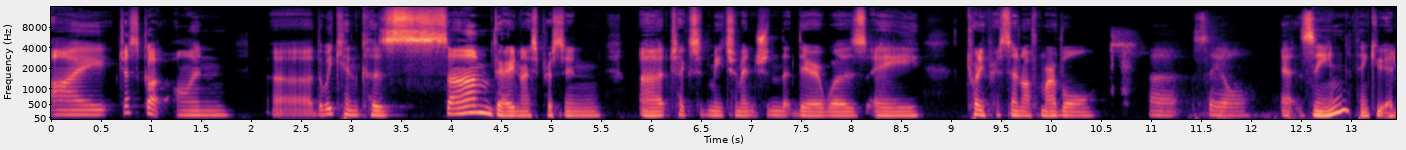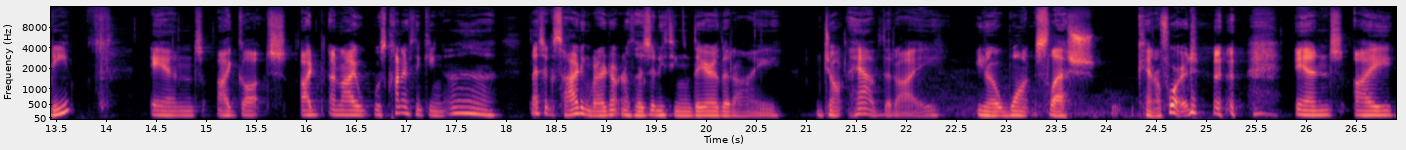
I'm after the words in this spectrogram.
I just got on uh, the weekend because some very nice person uh, texted me to mention that there was a 20% off Marvel uh, sale at Zing. Thank you, Eddie. And I got, I and I was kind of thinking, uh, that's exciting, but I don't know if there's anything there that I don't have that I, you know, want slash can afford. and I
